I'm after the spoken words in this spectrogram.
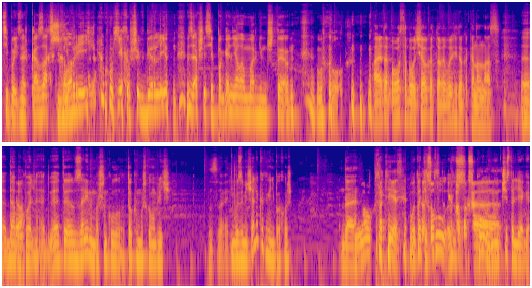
типа, знаешь, казахский Шоколад, еврей, уехавший в Берлин, взявший себе погоняло Моргенштерн. Вот. А это просто был чел, который выглядел как ананас. Э, Да, Всё. буквально. Это Залина Маршинкулова, только в мужском обличии. Заря. Вы замечали, как они похожи? Да, Ну, кстати, есть. Вот эти скулы, ну, чисто лего.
